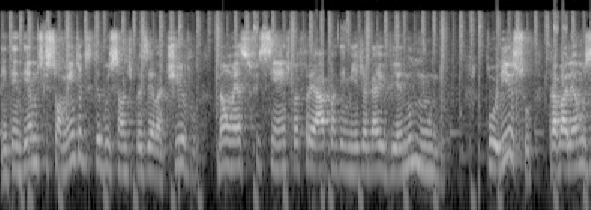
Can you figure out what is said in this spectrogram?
Entendemos que somente a distribuição de preservativo não é suficiente para frear a pandemia de HIV no mundo. Por isso, trabalhamos,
